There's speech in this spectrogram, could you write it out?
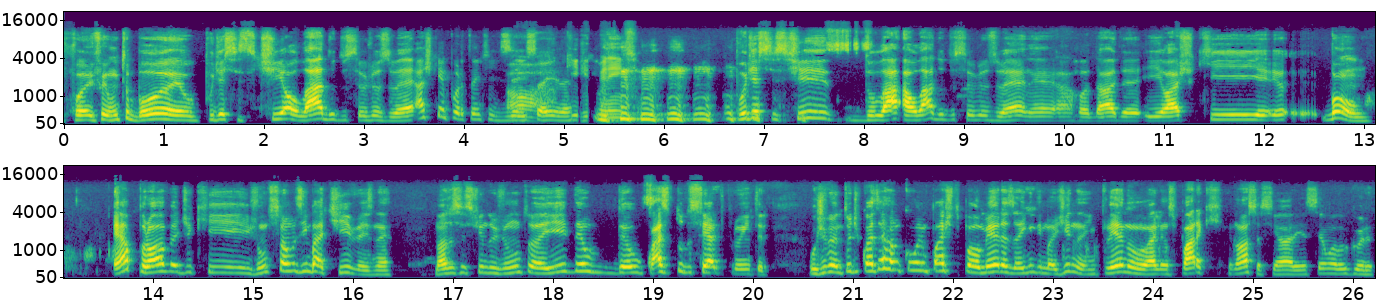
Foi, foi muito boa, eu pude assistir ao lado do seu Josué. Acho que é importante dizer oh, isso aí, né? Que referência. pude assistir do la ao lado do seu Josué, né? A rodada, e eu acho que. Eu, bom, é a prova de que juntos somos imbatíveis, né? Nós assistindo junto aí deu, deu quase tudo certo pro Inter. O Juventude quase arrancou o empate do Palmeiras ainda, imagina, em pleno Allianz Parque. Nossa senhora, ia ser uma loucura.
